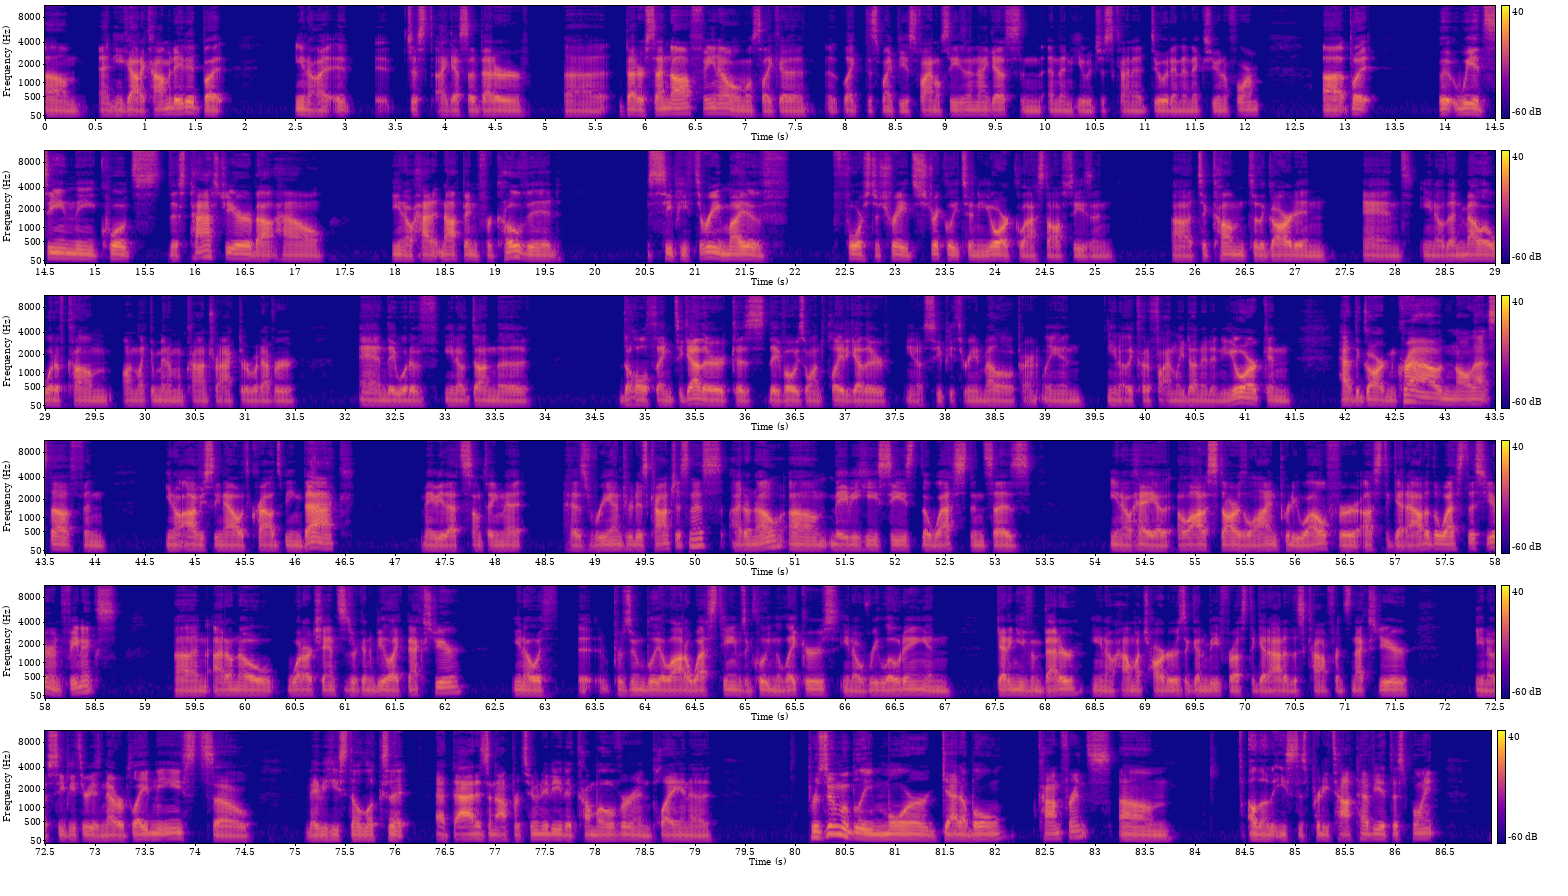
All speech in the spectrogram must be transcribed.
um, and he got accommodated. But you know, it, it just I guess a better uh, better send off. You know, almost like a like this might be his final season, I guess, and and then he would just kind of do it in a Knicks uniform. Uh, but we had seen the quotes this past year about how you know had it not been for COVID, CP3 might have forced to trade strictly to New York last offseason uh, to come to the Garden. And, you know, then Melo would have come on like a minimum contract or whatever. And they would have, you know, done the the whole thing together because they've always wanted to play together, you know, CP3 and Melo apparently. And, you know, they could have finally done it in New York and had the Garden crowd and all that stuff. And, you know, obviously now with crowds being back, maybe that's something that has re-entered his consciousness. I don't know. Um, maybe he sees the West and says, you know, hey, a, a, lot of stars align pretty well for us to get out of the West this year in Phoenix. Uh, and I don't know what our chances are going to be like next year. You know, with uh, presumably a lot of West teams, including the Lakers, you know, reloading and getting even better. You know, how much harder is it going to be for us to get out of this conference next year? You know, CP3 has never played in the East, so maybe he still looks at at that as an opportunity to come over and play in a presumably more gettable conference. Um, although the East is pretty top heavy at this point,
